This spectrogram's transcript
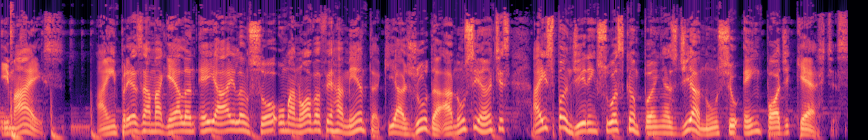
E mais, a empresa Magellan AI lançou uma nova ferramenta que ajuda anunciantes a expandirem suas campanhas de anúncio em podcasts.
